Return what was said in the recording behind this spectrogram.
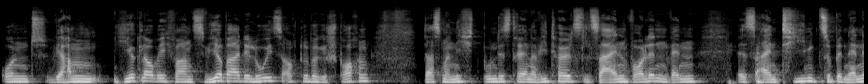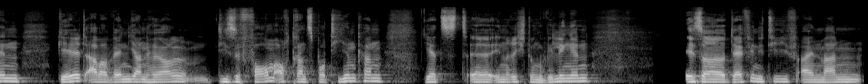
Und wir haben hier, glaube ich, waren es wir beide, Luis, auch drüber gesprochen, dass man nicht Bundestrainer Wiethölzel sein wollen, wenn es ein Team zu benennen gilt, aber wenn Jan Hörl diese Form auch transportieren kann, jetzt äh, in Richtung Willingen, ist er definitiv ein Mann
